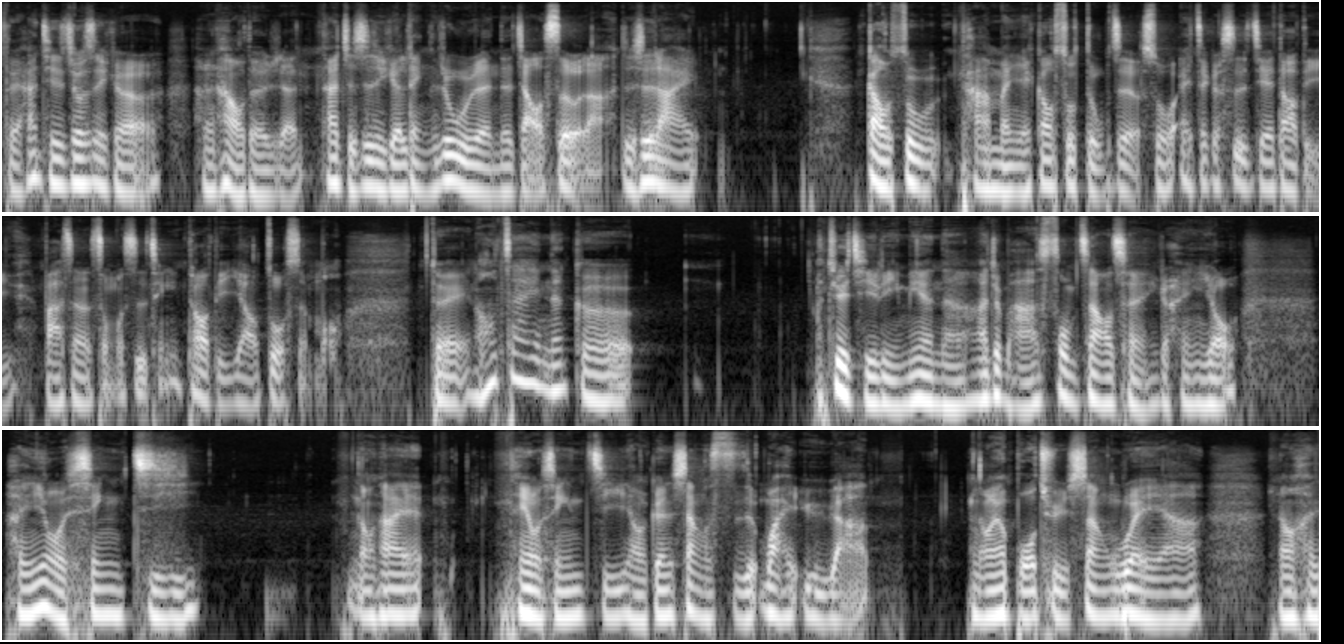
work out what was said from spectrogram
对他其实就是一个很好的人，他只是一个领路人的角色啦，只是来告诉他们，也告诉读者说，哎，这个世界到底发生了什么事情，到底要做什么？对，然后在那个剧集里面呢，他就把他塑造成一个很有很有心机，然后他。很有心机，然后跟上司外遇啊，然后要博取上位啊，然后很，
